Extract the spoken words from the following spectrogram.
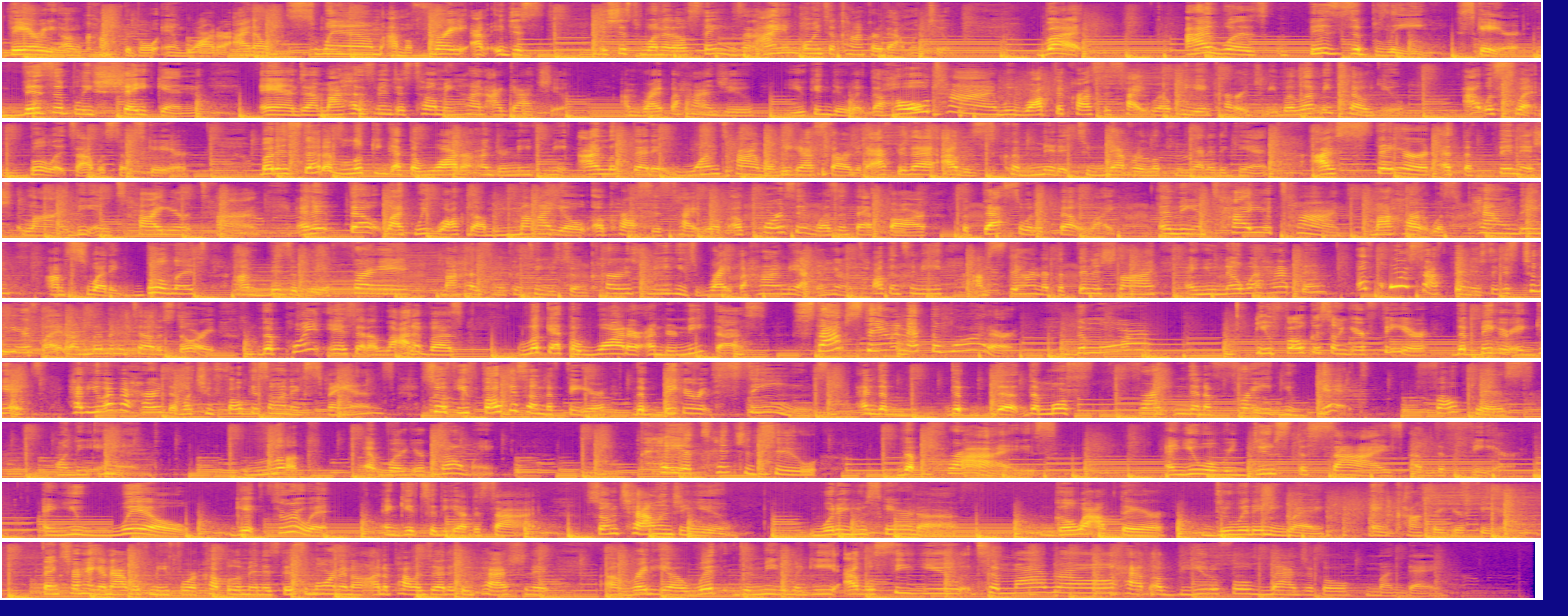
very uncomfortable in water. I don't swim. I'm afraid. I, it just, it's just one of those things, and I am going to conquer that one too. But I was visibly scared, visibly shaken, and uh, my husband just told me, "Hun, I got you. I'm right behind you. You can do it." The whole time we walked across the tightrope, he encouraged me. But let me tell you, I was sweating bullets. I was so scared. But instead of looking at the water underneath me, I looked at it one time when we got started. After that, I was committed to never looking at it again. I stared at the finish line the entire time, and it felt like we walked a mile across this tightrope. Of course, it wasn't that far, but that's what it felt like. And the entire time, my heart was pounding. I'm sweating bullets. I'm visibly afraid. My husband continues to encourage me. He's right behind me. I can hear him talking to me. I'm staring at the finish line. And you know what happened? Of course I finished it. It's two years later. I'm living to tell the story. The point is that a lot of us look at the water underneath us. Stop staring at the water. The more you focus on your fear, the bigger it gets. Have you ever heard that what you focus on expands? So if you focus on the fear, the bigger it seems and the the, the, the more frightened and afraid you get. Focus on the end. Look at where you're going. Pay attention to the prize and you will reduce the size of the fear and you will get through it and get to the other side. So I'm challenging you. What are you scared of? Go out there, do it anyway, and conquer your fear. Thanks for hanging out with me for a couple of minutes this morning on Unapologetically Passionate um, Radio with Demita McGee. I will see you tomorrow. Have a beautiful, magical Monday.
